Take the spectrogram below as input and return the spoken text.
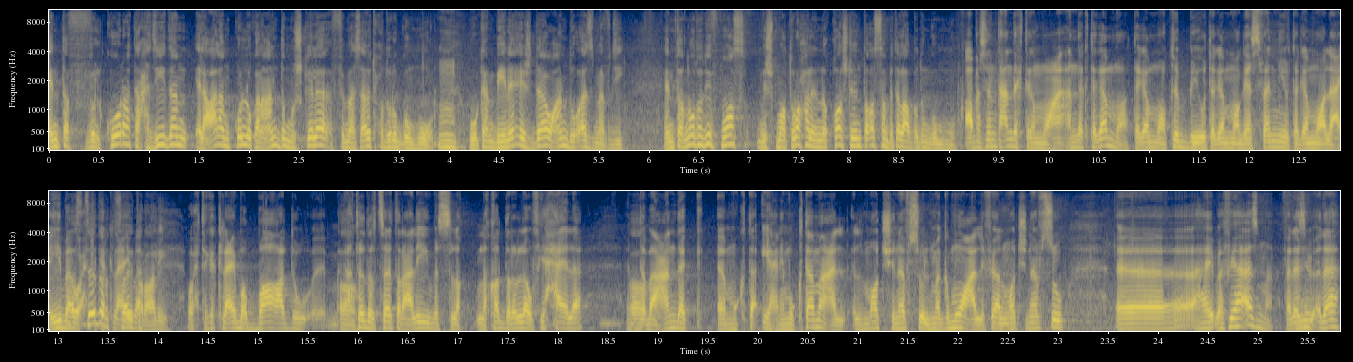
انت في الكورة تحديدا العالم كله كان عنده مشكلة في مسألة حضور الجمهور. وكان بيناقش ده وعنده أزمة في دي. انت النقطة دي في مصر مش مطروحة للنقاش لأن انت أصلا بتلعب بدون جمهور. آه بس انت عندك تجمع عندك تجمع تجمع طبي وتجمع جهاز فني وتجمع لعيبة بس تقدر واحتكاك تسيطر عليه. واحتكاك لعيبة ببعض و... آه. هتقدر تسيطر عليه بس لا قدر الله لو في حالة انت آه. بقى عندك مكت... يعني مجتمع الماتش نفسه المجموعة اللي فيها الماتش نفسه آه هيبقى فيها أزمة. فلازم يبقى ده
